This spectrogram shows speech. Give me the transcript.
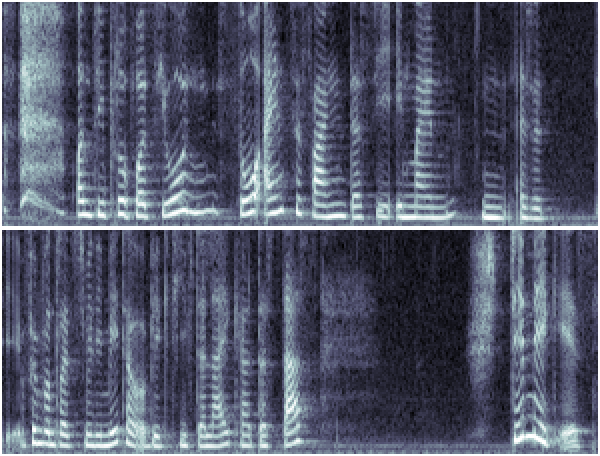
und die Proportionen so einzufangen, dass sie in meinem, also 35 mm Objektiv der Leica, dass das stimmig ist,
